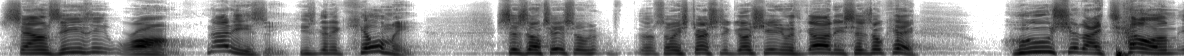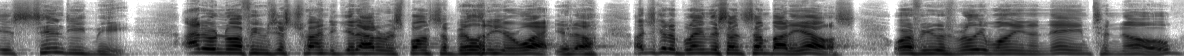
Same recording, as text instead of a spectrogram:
Sounds easy? Wrong. Not easy. He's gonna kill me. He says, okay, so, so he starts negotiating with God. He says, okay, who should I tell him is sending me? I don't know if he was just trying to get out of responsibility or what, you know. I'm just going to blame this on somebody else. Or if he was really wanting a name to know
